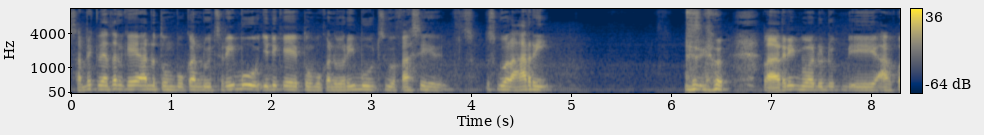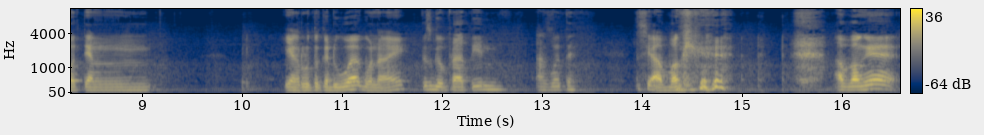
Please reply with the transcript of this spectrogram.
sampai kelihatan kayak ada tumpukan duit seribu. Jadi kayak tumpukan dua ribu terus gue kasih terus, terus gue lari terus gue lari gue duduk di angkot yang yang rute kedua gue naik terus gue perhatiin angkotnya. Terus si abang abangnya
